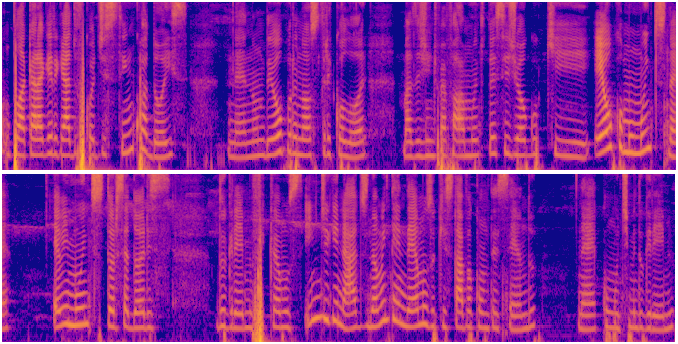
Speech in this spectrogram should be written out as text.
O placar agregado ficou de 5 a 2, né? Não deu para o nosso tricolor mas a gente vai falar muito desse jogo que eu, como muitos, né? Eu e muitos torcedores do Grêmio ficamos indignados, não entendemos o que estava acontecendo, né, com o time do Grêmio.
